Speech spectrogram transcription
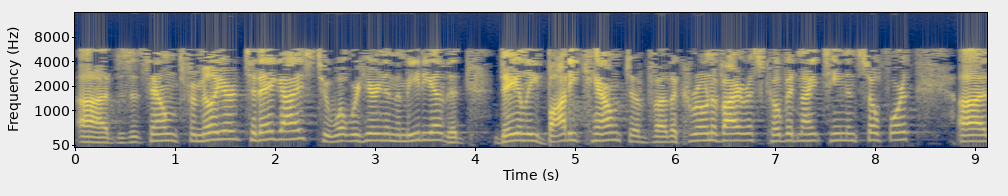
Uh, does it sound familiar today, guys, to what we're hearing in the media, the daily body count of uh, the coronavirus, COVID-19, and so forth? Uh,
